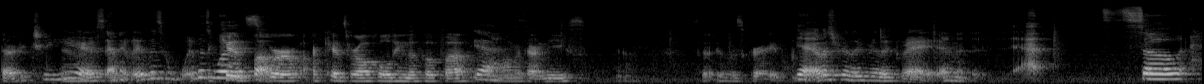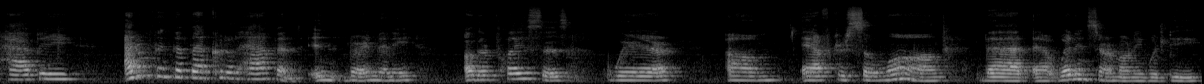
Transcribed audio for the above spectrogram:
32 years, and it, it was it was the wonderful. kids were our kids were all holding the huppah Yes. along with our niece. Yeah. So it was great. Yeah, it was really, really great, and uh, so happy. I don't think that that could have happened in very many other places where, um, after so long, that uh, wedding ceremony would be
